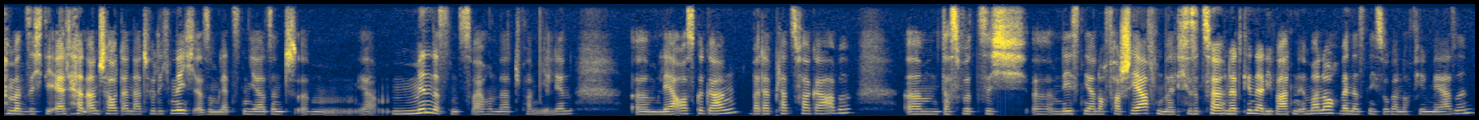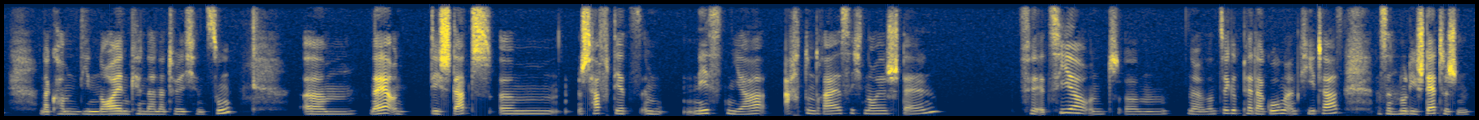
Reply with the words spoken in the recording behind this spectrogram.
Wenn man sich die Eltern anschaut, dann natürlich nicht. Also im letzten Jahr sind ähm, ja mindestens 200 Familien ähm, leer ausgegangen bei der Platzvergabe. Ähm, das wird sich äh, im nächsten Jahr noch verschärfen, weil diese 200 Kinder, die warten immer noch, wenn es nicht sogar noch viel mehr sind. Und da kommen die neuen Kinder natürlich hinzu. Ähm, naja, und die Stadt ähm, schafft jetzt im nächsten Jahr 38 neue Stellen für Erzieher und ähm, ja, sonstige Pädagogen an Kitas. Das sind nur die städtischen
